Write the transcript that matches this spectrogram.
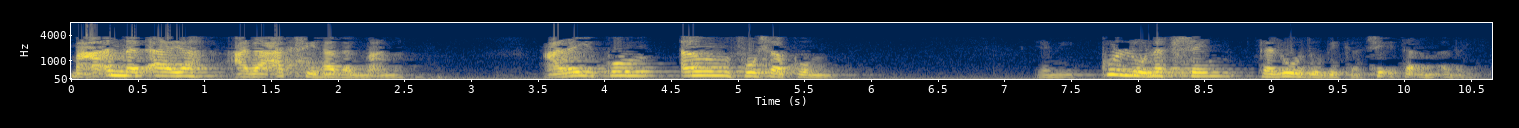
مع أن الآية على عكس هذا المعنى. عليكم أنفسكم. يعني كل نفس تلوذ بك شئت أم أبيت.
